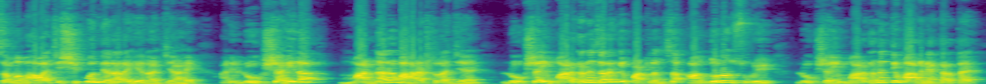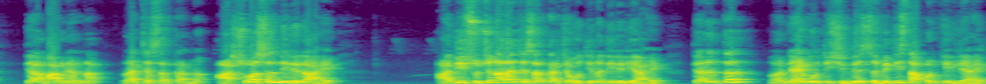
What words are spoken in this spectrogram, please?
समभावाची शिकवण देणारं हे राज्य आहे. आणि लोकशाहीला मानणारं महाराष्ट्र राज्य आहे. लोकशाही मार्गाने जरांगे पाटलांचं आंदोलन सुरू आहे. लोकशाही मार्गाने ते मागण्या करतायत. त्या मागण्यांना राज्य सरकारनं आश्वासन दिलेलं आहे. अधिसूचना राज्य सरकारच्या वतीनं दिलेली आहे. त्यानंतर न्यायमूर्ती शिंदे समिती स्थापन केली आहे.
